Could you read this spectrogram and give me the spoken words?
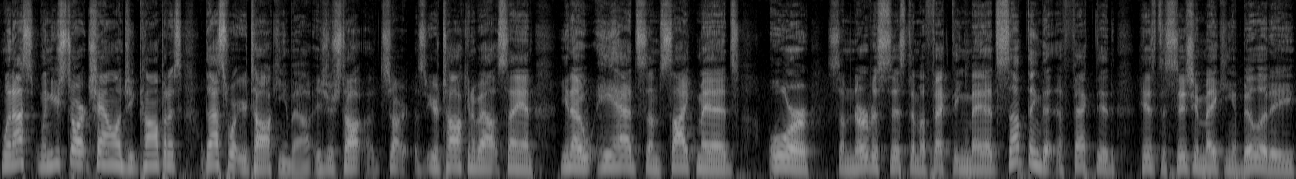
When I when you start challenging competence, that's what you're talking about. Is you're start, start you're talking about saying, you know, he had some psych meds or some nervous system affecting meds, something that affected his decision making ability,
